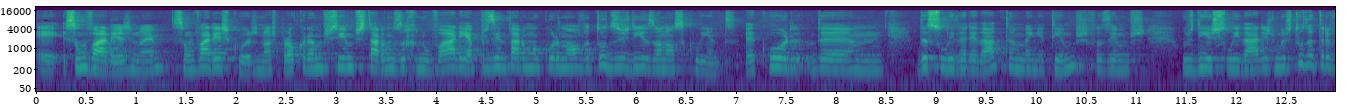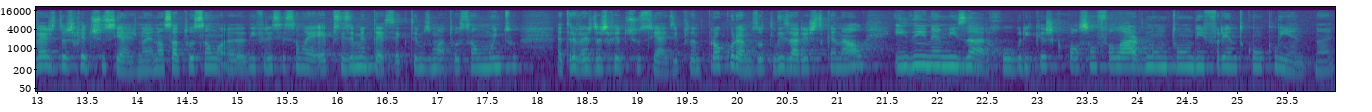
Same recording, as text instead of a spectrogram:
é, é, são várias, não é? São várias cores. Nós procuramos sempre estarmos a renovar e a apresentar uma cor nova todos os dias ao nosso cliente. A cor da, da solidariedade também a temos, fazemos os dias solidários, mas tudo através das redes sociais, não é? A nossa atuação, a diferenciação é, é precisamente essa, é que temos uma atuação muito através das redes sociais e, portanto, procuramos utilizar este canal e dinamizar rúbricas que possam falar num tom diferente com o cliente, não é?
